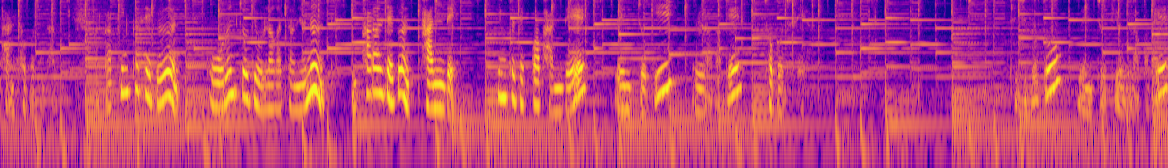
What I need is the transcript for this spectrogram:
반 접어준 다음에 아까 핑크색은 오른쪽이 올라갔다면은 이 파란색은 반대 핑크색과 반대 왼쪽이 올라가게 접어주세요. 뒤집어도 왼쪽이 올라가게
